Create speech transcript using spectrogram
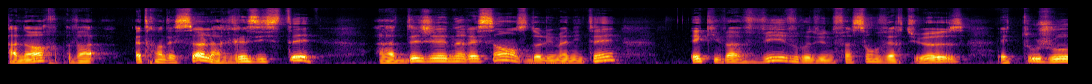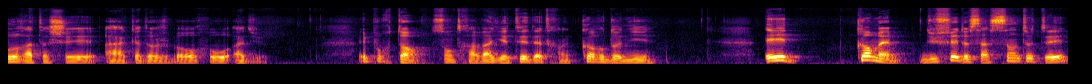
Hanor va être un des seuls à résister à la dégénérescence de l'humanité et qui va vivre d'une façon vertueuse et toujours attaché à Akadosh Baruch à Dieu. Et pourtant, son travail était d'être un cordonnier. Et quand même, du fait de sa sainteté,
